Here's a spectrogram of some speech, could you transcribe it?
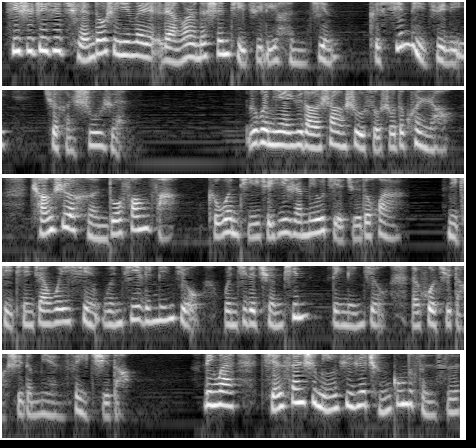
其实这些全都是因为两个人的身体距离很近，可心理距离却很疏远。如果你也遇到了上述所说的困扰，尝试了很多方法，可问题却依然没有解决的话，你可以添加微信文姬零零九，文姬的全拼零零九，来获取导师的免费指导。另外，前三十名预约成功的粉丝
